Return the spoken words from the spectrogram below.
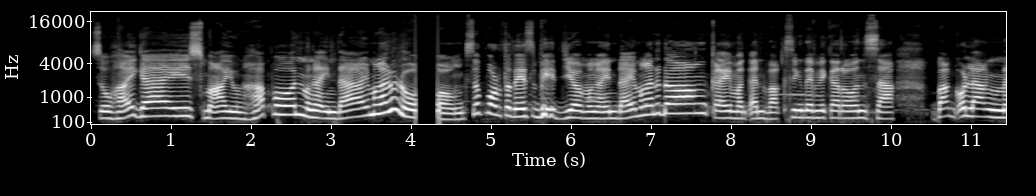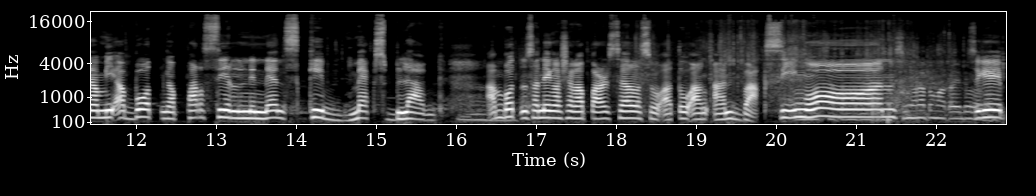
So, hi guys! Maayong hapon, mga inday, mga dudong! So, for today's video, mga inday, mga dudong, kay mag-unboxing din mi karon sa bago lang na miabot nga parcel ni Nensky Max Vlog. Ambot unsa ni nga siya nga parcel, so ato ang unboxingon. Sige,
